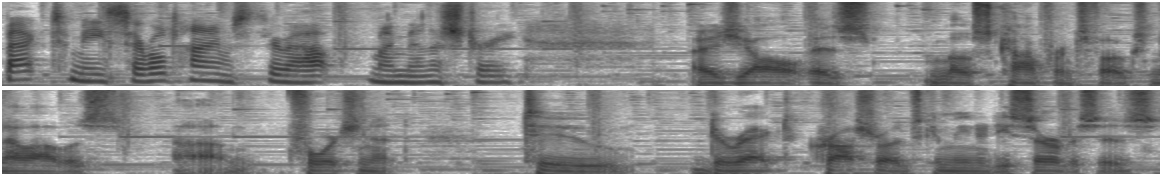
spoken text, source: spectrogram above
back to me several times throughout my ministry. As y'all, as most conference folks know, I was um, fortunate to direct Crossroads Community Services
